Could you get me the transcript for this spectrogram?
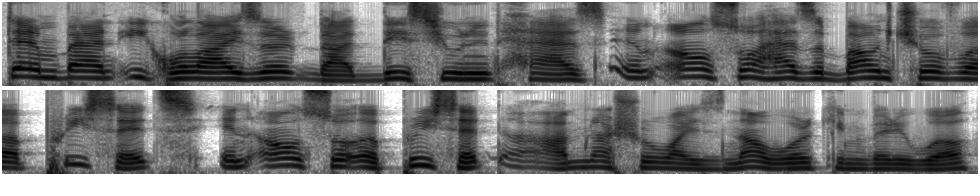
10 band equalizer that this unit has and also has a bunch of uh, presets and also a preset, I'm not sure why it's not working very well,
